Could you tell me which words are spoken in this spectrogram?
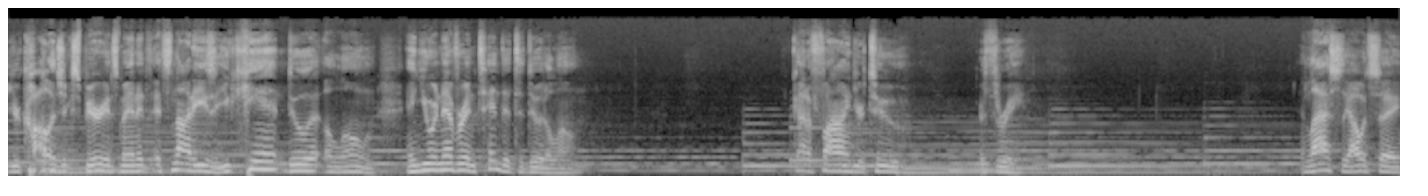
your college experience, man, it, it's not easy. You can't do it alone, and you were never intended to do it alone. You got to find your two or three. And lastly, I would say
